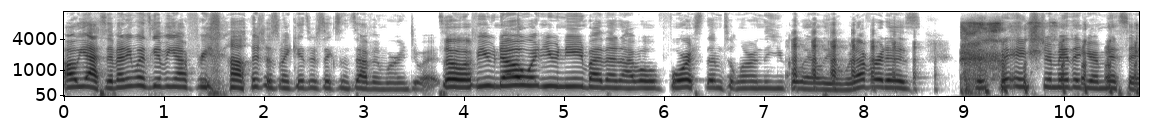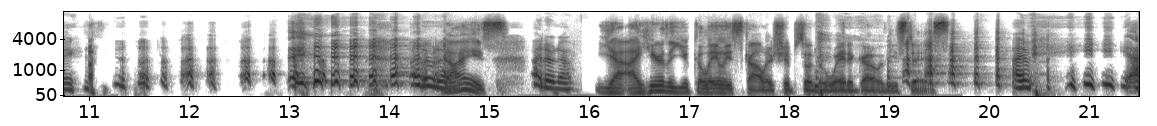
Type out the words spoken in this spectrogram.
Oh yes, if anyone's giving out free scholarships, my kids are six and seven. We're into it. So if you know what you need by then, I will force them to learn the ukulele or whatever it is, the, the instrument that you're missing. I don't know. Nice. I don't know. Yeah, I hear the ukulele scholarships are the way to go these days. I mean, yeah.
